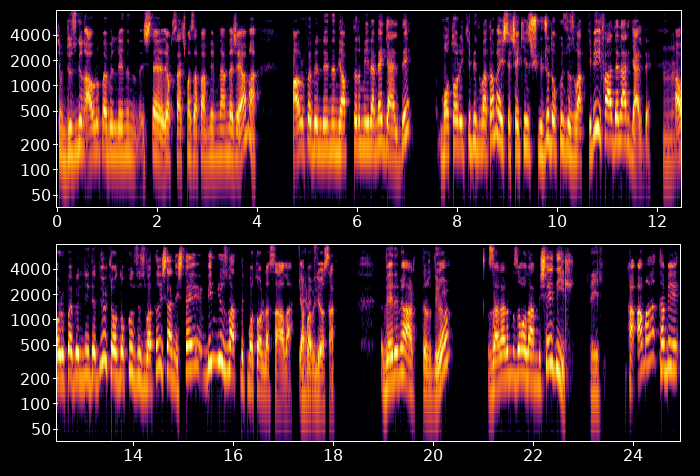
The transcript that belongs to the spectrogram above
şimdi düzgün Avrupa Birliği'nin işte yok saçma sapan bilmem ne şey ama Avrupa Birliği'nin yaptırımıyla ne geldi? Motor 2000 watt ama işte çekiş gücü 900 watt gibi ifadeler geldi. Hı. Avrupa Birliği de diyor ki o 900 wattı sen işte 1100 wattlık motorla sağla yapabiliyorsan. Evet. Verimi arttır diyor. Zararımıza olan bir şey değil. Değil. Ha, ama tabii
